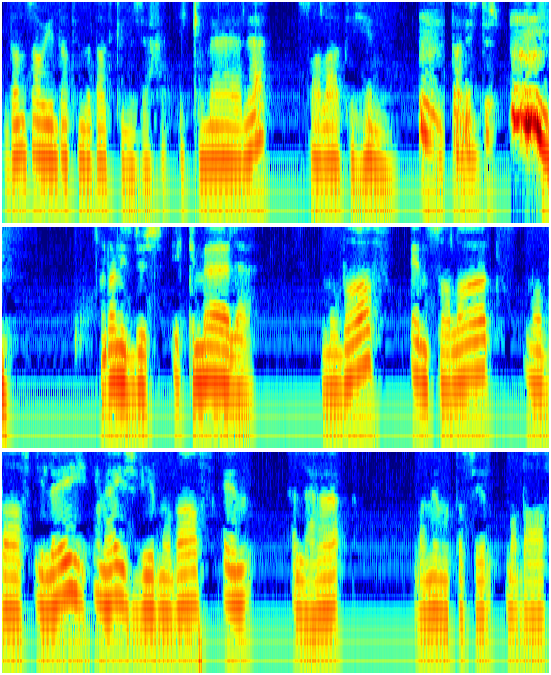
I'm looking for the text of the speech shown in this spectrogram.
dan zou je dat inderdaad kunnen zeggen. Ikmala salatihin. Dan is dus, dan is dus ikmala mudaf En salat mudaf ilayh en hij is mudaf en الهاء ضمير متصل مضاف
